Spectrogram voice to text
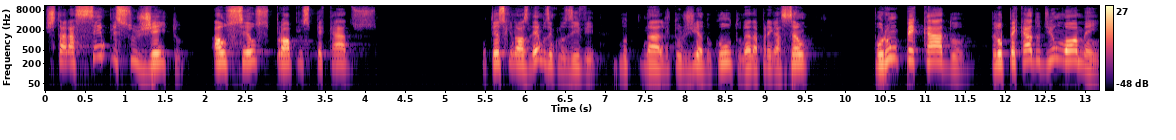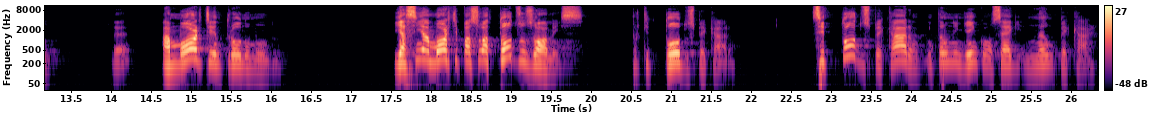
estará sempre sujeito aos seus próprios pecados. O texto que nós lemos, inclusive, na liturgia do culto, né, na pregação, por um pecado, pelo pecado de um homem, né, a morte entrou no mundo. E assim a morte passou a todos os homens, porque todos pecaram. Se todos pecaram, então ninguém consegue não pecar.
